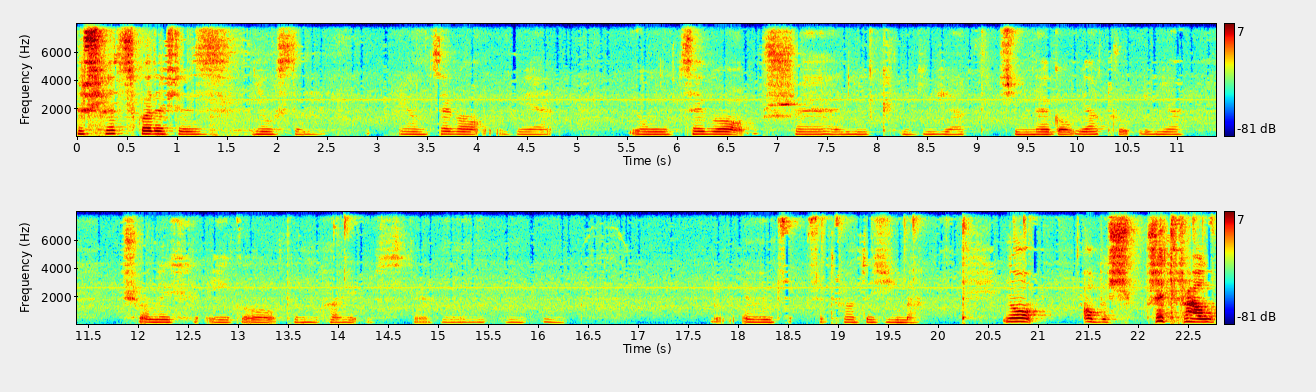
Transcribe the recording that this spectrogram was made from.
Nasz świat składa się z nieustającego, wiejącego przenikliwie zimnego wiatru i niesionych jego podmuchami. Nie wiem, czy przetrwa tę zimę. No, obyś przetrwał.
